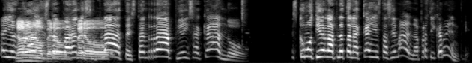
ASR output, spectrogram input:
Ellos No, no, no, no, ellos pero- están pagando pero- su plata, están rápido ahí sacando. Es como tirar la plata a la calle esta semana, prácticamente.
